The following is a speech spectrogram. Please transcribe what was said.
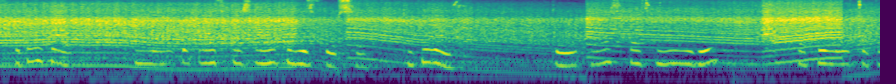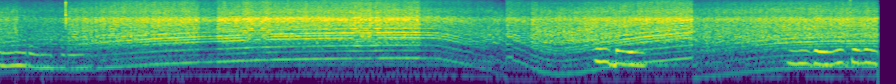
बड़ा पता है क्या कि यहाँ पे आस पास में पुलिस फोर्स है, ठीक है गाइस तो आस पास में मुझे काफ़ी ज़्यादा चौकन्ना रहना पड़ेगा ओ भाई जगह?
